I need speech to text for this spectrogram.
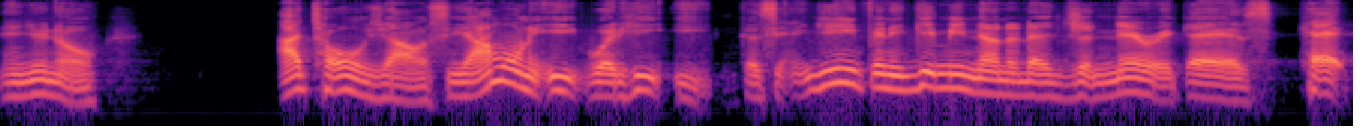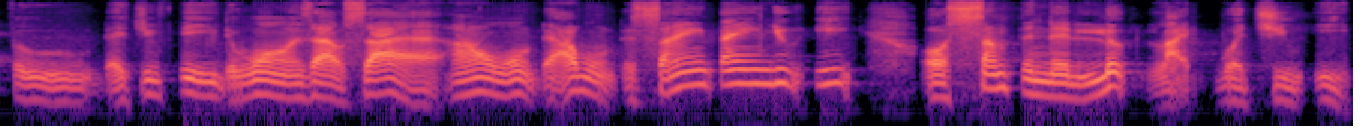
And you know, I told y'all, see, I'm going to eat what he eat. Cause you ain't finna give me none of that generic ass cat food that you feed the ones outside. I don't want that. I want the same thing you eat or something that look like what you eat.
